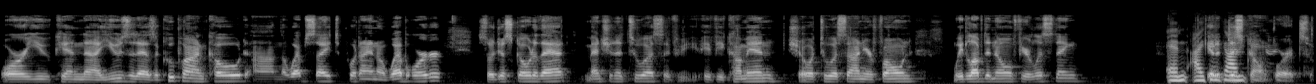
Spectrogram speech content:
or you can uh, use it as a coupon code on the website to put on a web order. So just go to that, mention it to us. If you, if you come in, show it to us on your phone. We'd love to know if you're listening. And I Get think a on, discount for it. So.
